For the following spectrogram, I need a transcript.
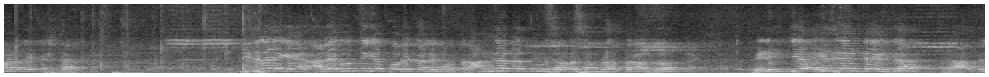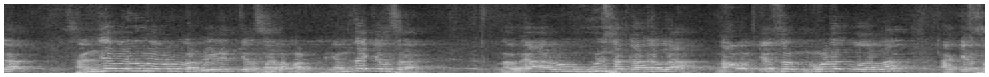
ಮಾಡೋದೇ ಕಷ್ಟ. ಆಗ್ತದೆ ಇದ್ರಾಗೆ ಅರೆಗುತ್ತಿಗೆ ಪೌರಕಾಲಿ ಕೊಡ್ತಾರೆ. ಹನ್ನೆರಡು ಹದಿಮೂರು ಸಾವಿರ ಸಂಬಳ ತಗೊಂಡು ಬೆಳಿಗ್ಗೆ ಐದು ಗಂಟೆಯಿಂದ ರಾತ್ರಿ ಸಂಜೆವರೆಗೂ ಅವರು ನಾವು ಹೇಳಿದ ಕೆಲಸ ಎಲ್ಲ ಮಾಡ್ತಾರೆ. ಎಂತ ಕೆಲಸ? ನಾವ್ಯಾರು ಊಹಿಸಕ್ಕಾಗಲ್ಲ. ನಾವು ಆ ಕೆಲಸ ನೋಡಕ್ ಹೋಗಲ್ಲ ಆ ಕೆಲಸ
